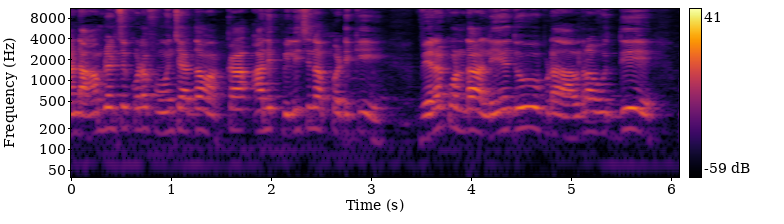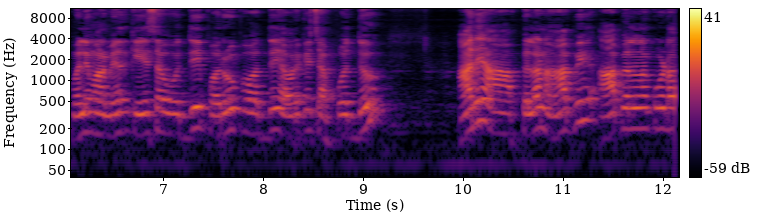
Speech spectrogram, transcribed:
అండ్ అంబులెన్స్కి కూడా ఫోన్ చేద్దాం అక్క అని పిలిచినప్పటికీ వినకుండా లేదు ఇప్పుడు అలరా అవుద్ది మళ్ళీ మన మీద కేసు అవుద్ది పరువు పోద్ది ఎవరికీ చెప్పొద్దు అని ఆ పిల్లని ఆపి ఆ పిల్లని కూడా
